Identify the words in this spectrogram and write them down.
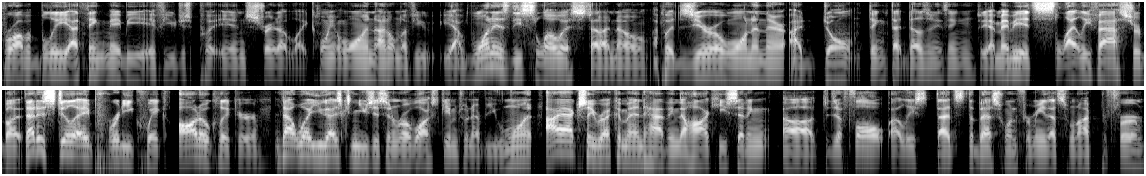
Probably. I think maybe if you just put in straight up like 0.1, I don't know if you, yeah, one is the slowest that I know. I put zero one in there. I don't think that does anything. So yeah, maybe it's slightly faster, but that is still a pretty quick auto clicker. That way you guys can use this in Roblox games whenever you want. I actually recommend having the hotkey setting uh, the default. At least that's the best one for me. That's one I prefer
